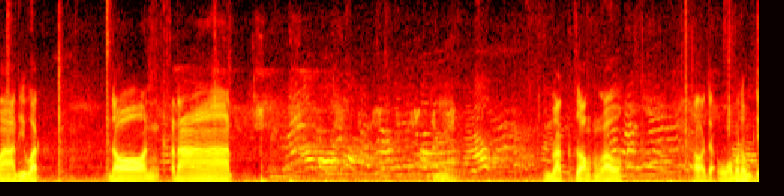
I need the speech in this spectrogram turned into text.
มาที่วัดดอนขนาดนี่เป็นวัดสองของเรา ต่อจากองค์พระปฐมเจ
